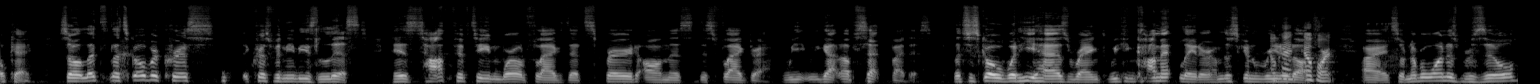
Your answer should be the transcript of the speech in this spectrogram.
Okay, so let's let's go over Chris Chris Vannini's list. His top 15 world flags that spurred on this this flag draft. We we got upset by this. Let's just go what he has ranked. We can comment later. I'm just gonna read okay, it off. go for it. All right, so number one is Brazil.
